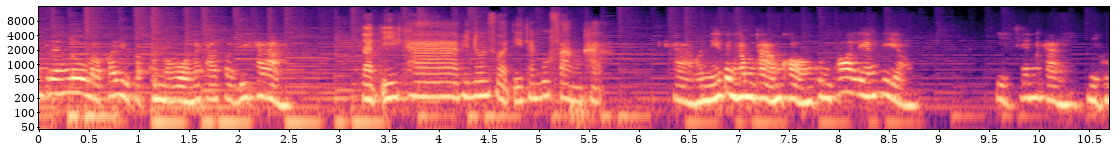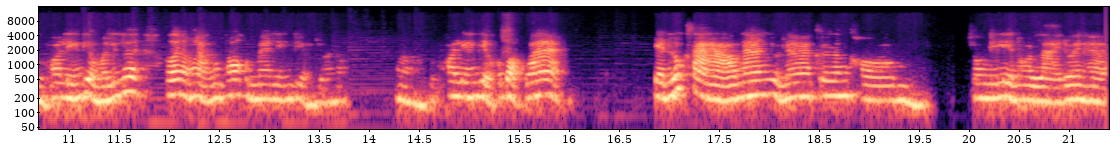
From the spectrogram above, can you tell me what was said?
ศเรื่องลูกเราก็อยู่กับคุณหมอโอนะคะ สวัสดีค่ะ สวัสดีค่ะ พี่นุ่นสวัสดีท่านผู้ฟังค่ะ ค่ะ วันนี้เป็นคำถามของคุณพ่อเลี้ยงเดี่ยว อีกเช่นกัน มีคุณพ่อเลี้ยงเดี่ยวมาเรื่อยๆเออหลังๆคุณพ่อคุณแม่เลี้ยงเดี่ยวเยอะเนาะคุณพ่อเลี้ยงเดี่ยวก็บอกว่า เห็นลูกสาวนั่งอยู่หน้าเครื่องคอมช่วงนี้เรียนออนไลน์ด้วยนะคะ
